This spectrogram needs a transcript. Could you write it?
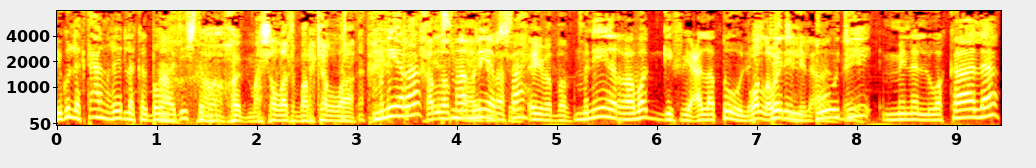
يقول لك تعال نغير لك البواجي إيش آه، تبغى خذ ما شاء الله تبارك الله. خلصنا اسمها شيء. صح؟ إي بالضبط. منيرة وقفي على طول والله اشتري البوجي إيه. من الوكالة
